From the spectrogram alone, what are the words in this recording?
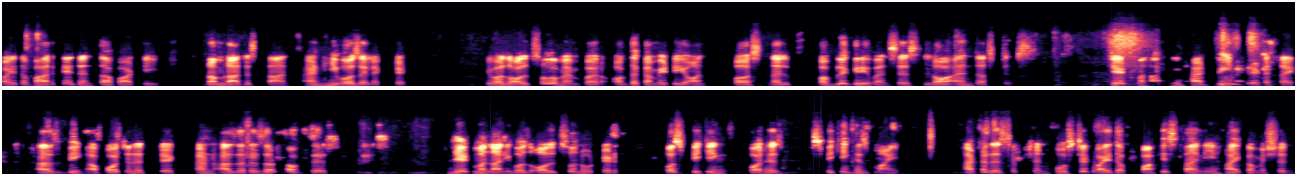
by the Bharatiya Janata Party from Rajasthan and he was elected. He was also a member of the Committee on Personal Public Grievances, Law and Justice. Jethmalani had been criticized as being opportunistic, and as a result of this, Jethmalani was also noted for speaking for his speaking his mind at a reception hosted by the Pakistani High Commission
